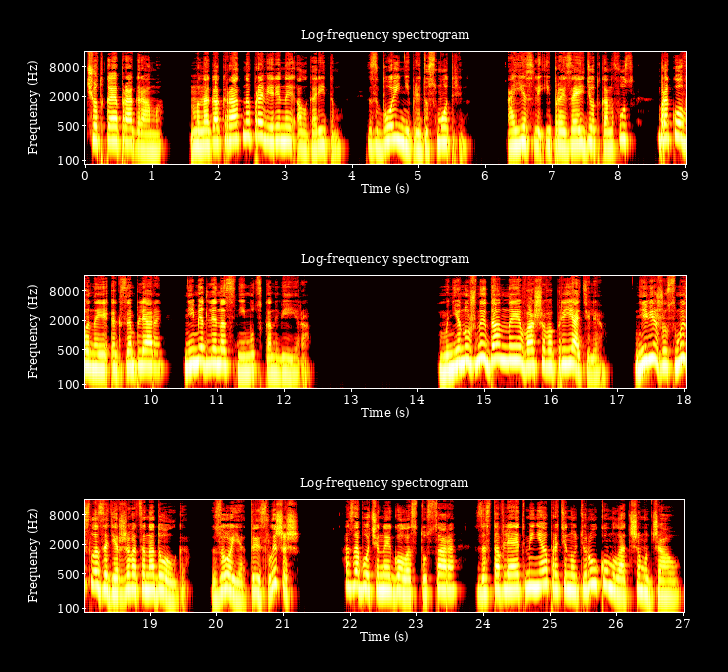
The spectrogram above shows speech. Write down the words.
Четкая программа, многократно проверенный алгоритм, сбой не предусмотрен. А если и произойдет конфуз, бракованные экземпляры немедленно снимут с конвейера. «Мне нужны данные вашего приятеля», не вижу смысла задерживаться надолго. Зоя, ты слышишь? Озабоченный голос Тусара заставляет меня протянуть руку младшему Джау.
